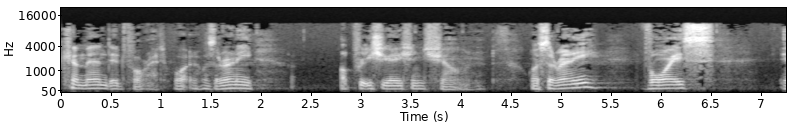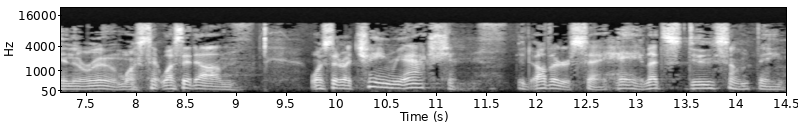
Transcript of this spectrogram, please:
commended for it? Was there any appreciation shown? Was there any voice in the room? Was it, was it, um, was there a chain reaction? Did others say, hey, let's do something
